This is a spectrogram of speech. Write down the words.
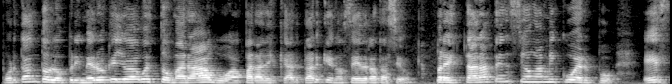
Por tanto, lo primero que yo hago es tomar agua para descartar que no sea hidratación. Prestar atención a mi cuerpo es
